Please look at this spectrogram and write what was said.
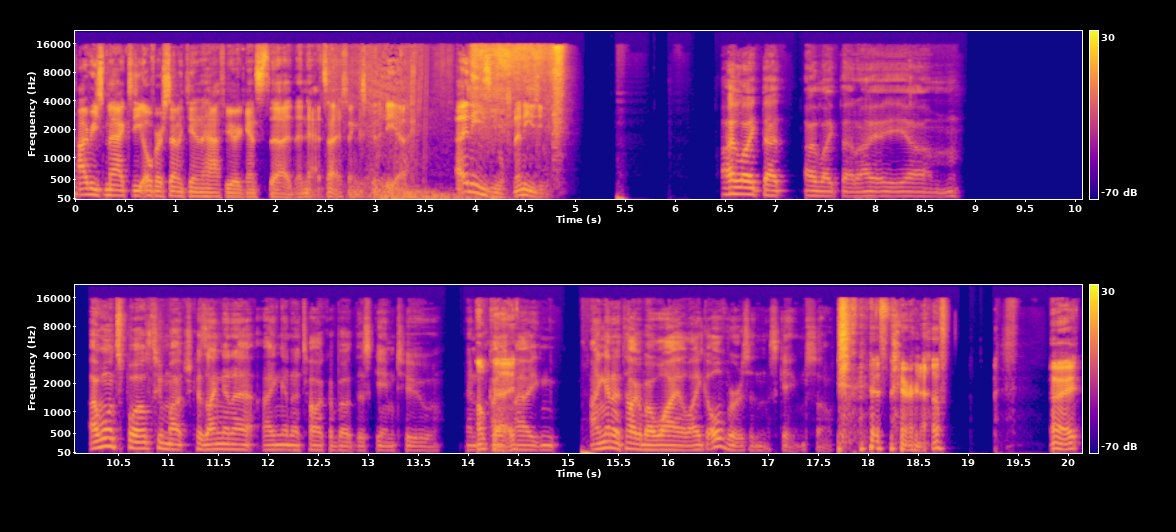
Tyrese Maxey over 17 and a half here against the, the Nets. I think it's going to be a, an easy one, an easy one. I like that. I like that. I um I won't spoil too much because I'm gonna I'm gonna talk about this game too. And okay. I, I I'm gonna talk about why I like overs in this game. So fair enough. All right.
